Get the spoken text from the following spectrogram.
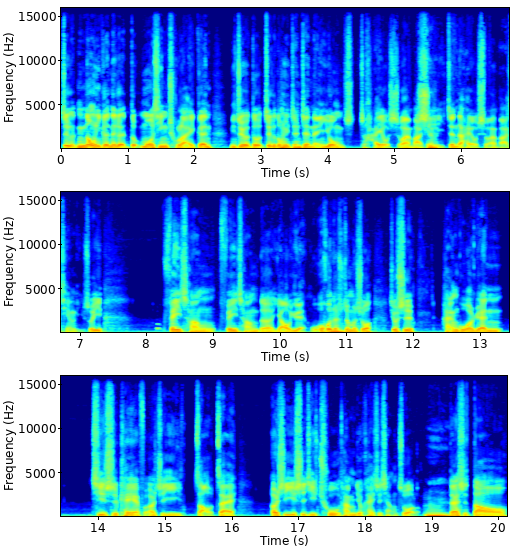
这个你弄一个那个都模型出来，跟你这个都这个东西真正能用，还有十万八千里，真的还有十万八千里，所以。非常非常的遥远，我或者是这么说，就是韩国人其实 KF 二十一早在二十一世纪初他们就开始想做了，嗯，但是到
